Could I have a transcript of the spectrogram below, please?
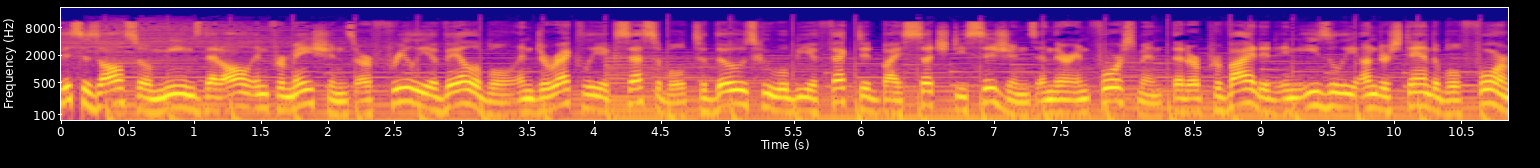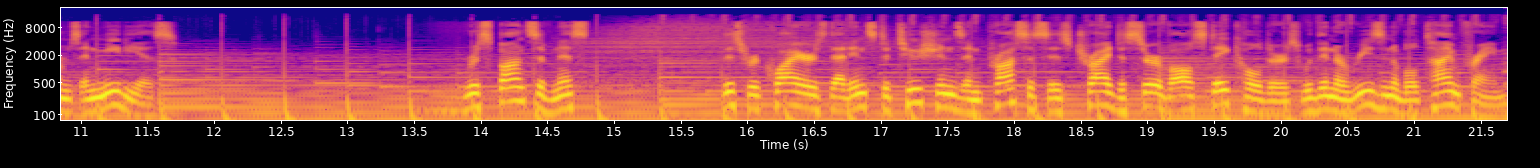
This is also means that all informations are freely available and directly accessible to those who will be affected by such decisions and their enforcement that are provided in easily understandable forms and medias. Responsiveness this requires that institutions and processes try to serve all stakeholders within a reasonable timeframe.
